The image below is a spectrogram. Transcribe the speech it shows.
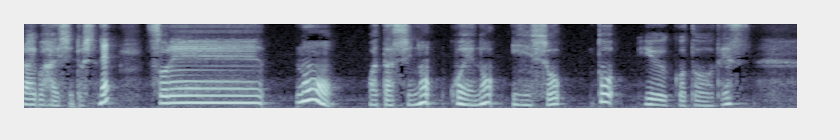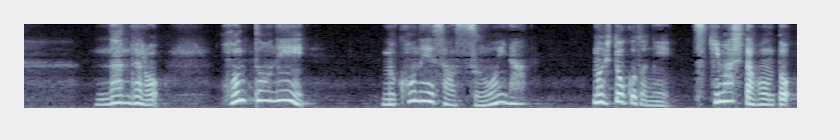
ライブ配信としてね、それの私の声の印象ということです。なんだろう、本当に、向こう姉さんすごいな、の一言につきました、本当。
